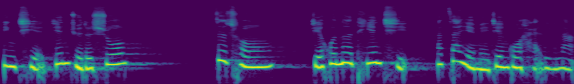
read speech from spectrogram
并且坚决的说，自从结婚那天起，他再也没见过海丽娜。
